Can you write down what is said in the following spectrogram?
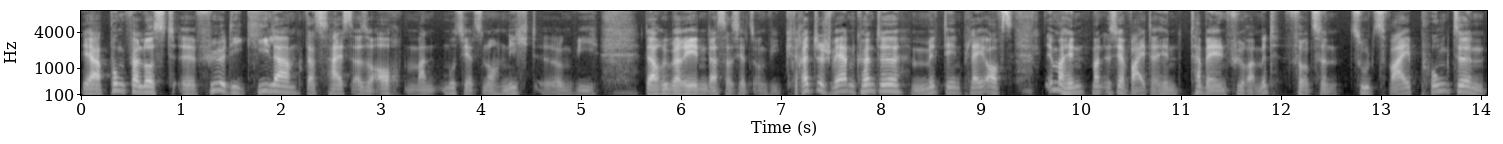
ja, Punktverlust äh, für die Kieler. Das heißt also auch, man muss jetzt noch nicht irgendwie irgendwie darüber reden, dass das jetzt irgendwie kritisch werden könnte mit den Playoffs. Immerhin, man ist ja weiterhin Tabellenführer mit 14 zu 2 Punkten.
